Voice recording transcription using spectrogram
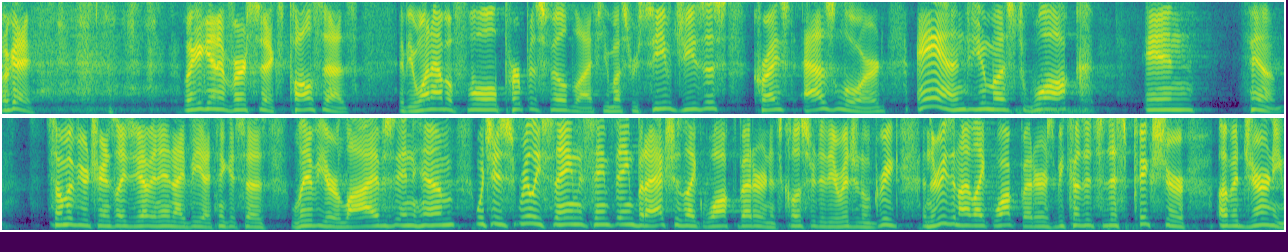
Okay. Look again at verse 6. Paul says, if you want to have a full, purpose filled life, you must receive Jesus Christ as Lord, and you must walk in him. Some of your translations, you have an NIV, I think it says, live your lives in him, which is really saying the same thing, but I actually like walk better and it's closer to the original Greek. And the reason I like walk better is because it's this picture of a journey.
